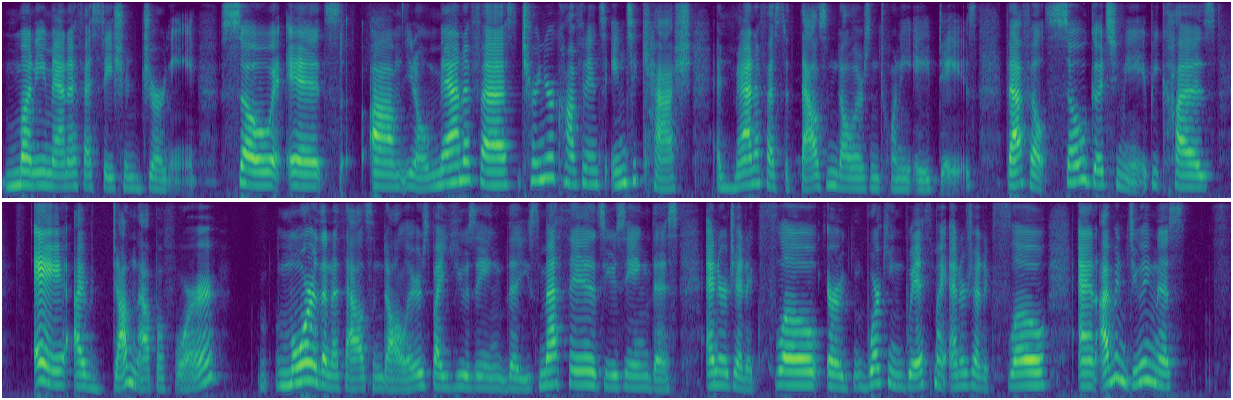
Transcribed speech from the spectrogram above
money manifestation journey. So it's um, you know, manifest, turn your confidence into cash and manifest a thousand dollars in 28 days. That felt so good to me because A, I've done that before more than a thousand dollars by using these methods using this energetic flow or working with my energetic flow and i've been doing this f-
